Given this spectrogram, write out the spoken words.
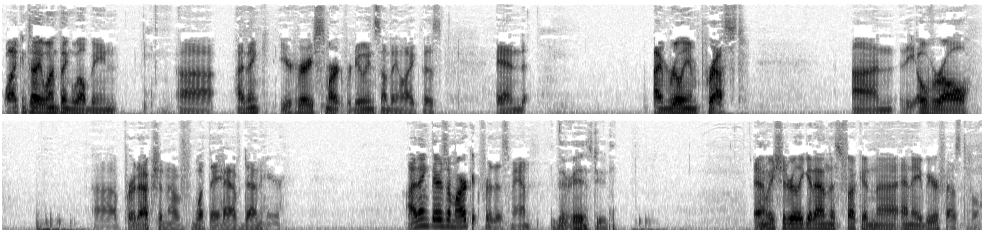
Well, I can tell you one thing, Wellbeing. Uh, I think you're very smart for doing something like this, and I'm really impressed on the overall uh, production of what they have done here. I think there's a market for this, man, There is, dude. and we should really get on this fucking uh, NA beer festival.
